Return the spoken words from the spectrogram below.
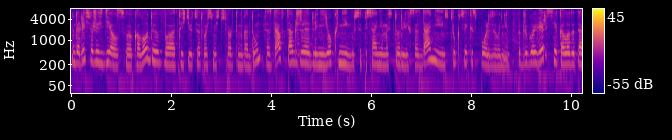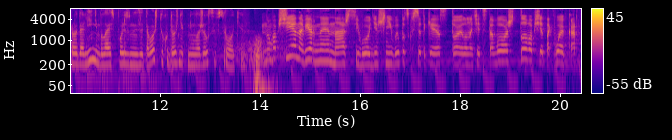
Но Дали все же сделал свою колоду в 1984 году, создав также для нее книгу с описанием истории их создания и инструкцией к использованию. По другой версии, колода Таро Дали не была использована из-за того, что художник не уложился в сроки. Ну, вообще, наверное, наш наш сегодняшний выпуск все-таки стоило начать с того, что вообще такое карты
